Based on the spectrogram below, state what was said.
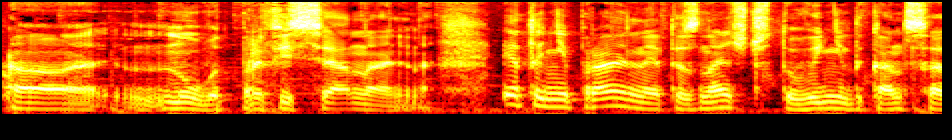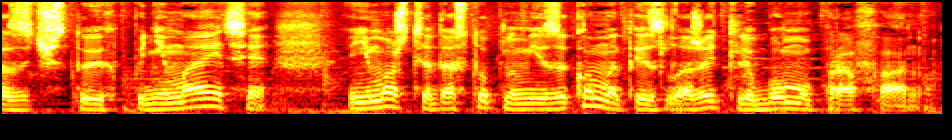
ну вот профессионально. Это неправильно, это значит, что вы не до конца зачастую их понимаете и не можете доступным языком это изложить любому профану.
